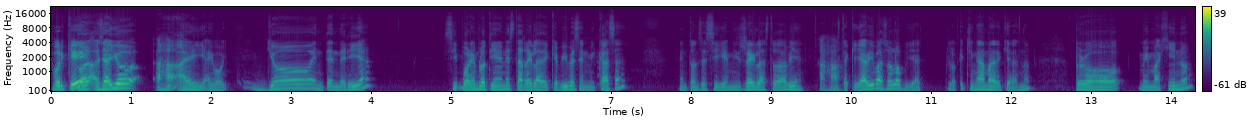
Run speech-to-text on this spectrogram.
¿Por qué? Bueno, o sea, yo... Ajá. Ahí, ahí voy. Yo entendería si, por ejemplo, tienen esta regla de que vives en mi casa, entonces sigue mis reglas todavía. Ajá. Hasta que ya vivas solo, pues ya lo que chingada madre quieras, ¿no? Pero me imagino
